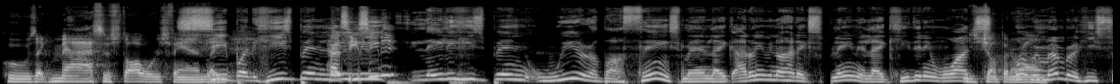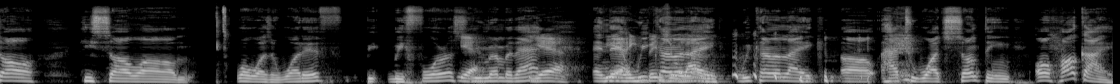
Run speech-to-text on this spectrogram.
who's like massive Star Wars fan. See, like, but he's been lately, Has he seen it? Lately, he's been weird about things, man. Like I don't even know how to explain it. Like he didn't watch. He's jumping well, around. remember he saw he saw um what was it? What if be, before us? Yeah. You remember that? Yeah. And then he we kind of like we kind of like uh had to watch something. Oh, Hawkeye.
